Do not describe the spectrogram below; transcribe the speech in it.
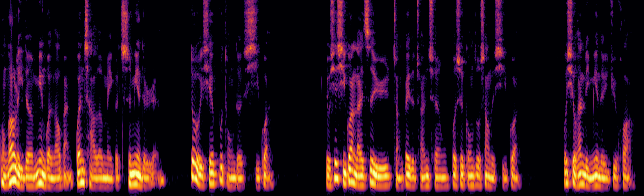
广告里的面馆老板观察了每个吃面的人。都有一些不同的习惯，有些习惯来自于长辈的传承，或是工作上的习惯。我喜欢里面的一句话：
